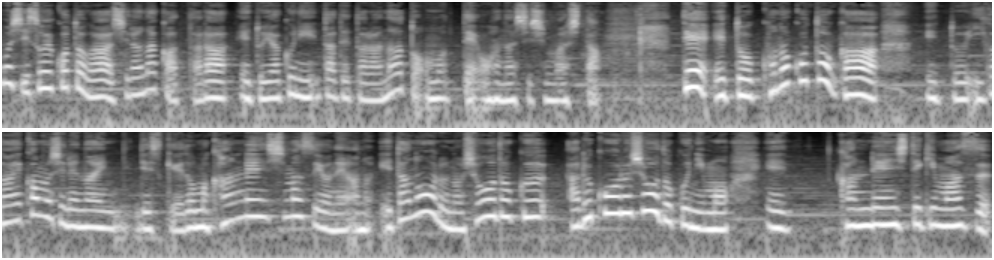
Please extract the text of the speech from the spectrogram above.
もしそういうことが知らなかったら、えっと、役に立てたらなと思ってお話ししました。で、えっと、このことが、えっと、意外かもしれないんですけれど、まあ、関連しますよねあのエタノールの消毒アルコール消毒にも、え関連してきます。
